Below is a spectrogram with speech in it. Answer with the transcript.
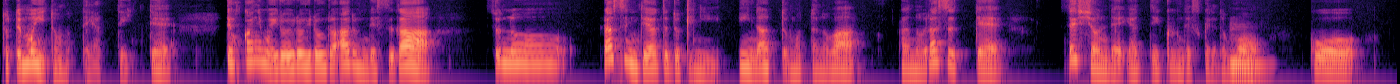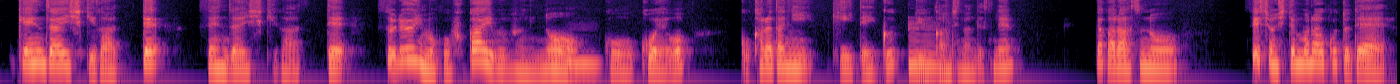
とてもいいと思ってやっていて、で、他にもいろいろいろいろあるんですが、その、ラスに出会った時にいいなと思ったのは、あの、ラスってセッションでやっていくんですけれども、こう、健在意識があって、潜在意識があって、それよりもこう深い部分のうん。こう声をこう体に聞いていくっていう感じなんですね。だから、その、セッションしてもらうことで、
